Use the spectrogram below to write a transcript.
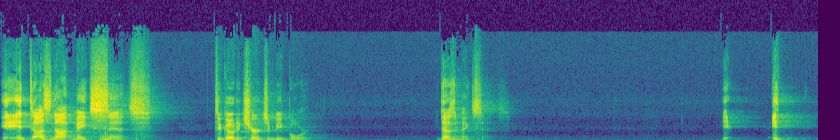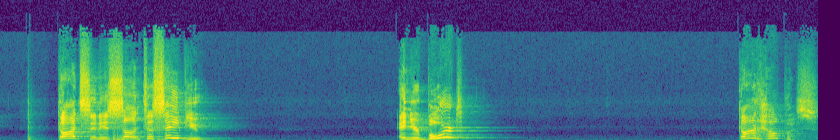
It does not make sense to go to church and be bored. It doesn't make sense. It, it, God sent his son to save you. And you're bored? God help us.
